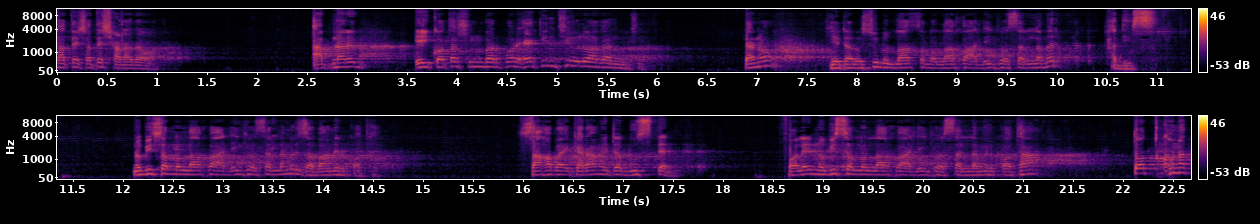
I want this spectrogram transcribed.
সাথে সাথে সাড়া দেওয়া। আপনার এই কথা শুনবার পর এক ইঞ্চি হলো আগানো উচিত। কেন? যেটা রসুল্লাহ সাল আলী ওসাল্লামের হাদিস। নবী সাল্লাহ আলী ওসাল্লামের জবানের কথা। সাহাবাই কারাম এটা বুঝতেন। ফলে নবী সাল্লাহ আলী ওসাল্লামের কথা তৎক্ষণাৎ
